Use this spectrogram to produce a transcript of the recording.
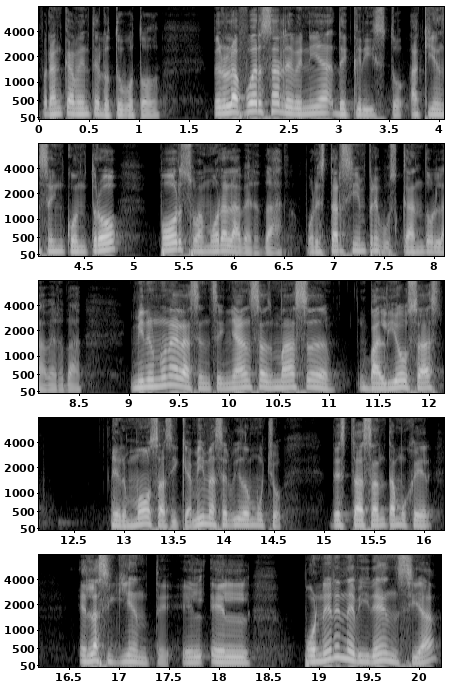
francamente lo tuvo todo. Pero la fuerza le venía de Cristo, a quien se encontró por su amor a la verdad, por estar siempre buscando la verdad. Miren, una de las enseñanzas más uh, valiosas hermosas y que a mí me ha servido mucho de esta santa mujer es la siguiente, el, el poner en evidencia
